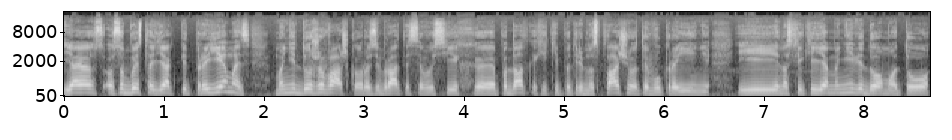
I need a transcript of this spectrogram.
я особисто як підприємець, мені дуже важко розібратися в усіх е, податках, які потрібно сплачувати в Україні. І наскільки я мені відомо, то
